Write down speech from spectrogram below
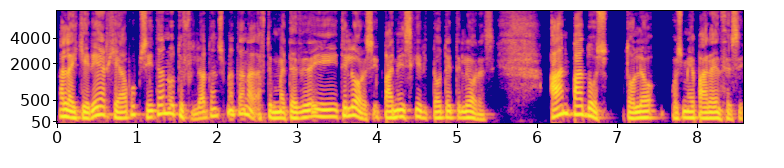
αλλά η κυρίαρχη άποψη ήταν ότι οφειλόταν στους μετανάστε. Αυτή που μετέδιδε η τηλεόραση, η πανίσχυρη τότε η τηλεόραση. Αν πάντως, το λέω ως μια παρένθεση,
